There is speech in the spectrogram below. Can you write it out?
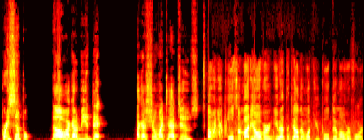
Pretty simple. No, I gotta be a dick. I gotta show my tattoos. when you pull somebody over, you have to tell them what you pulled them over for.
